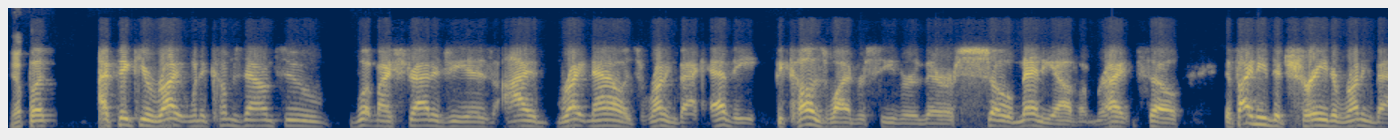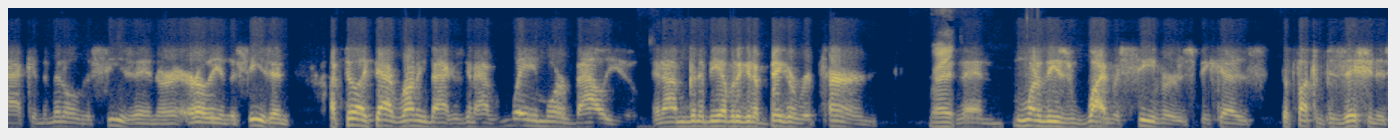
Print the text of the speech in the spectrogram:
Yep. But I think you're right when it comes down to what my strategy is. I right now it's running back heavy because wide receiver there are so many of them, right? So if I need to trade a running back in the middle of the season or early in the season, I feel like that running back is going to have way more value and I'm going to be able to get a bigger return Right. than one of these wide receivers because the fucking position is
